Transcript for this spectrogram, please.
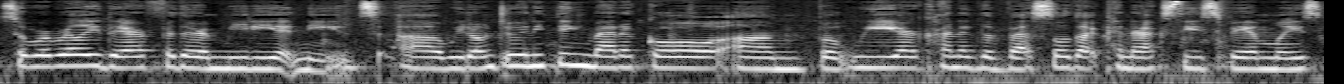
So we're really there for their immediate needs. Uh, we don't do anything medical, um, but we are kind of the vessel that connects these families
